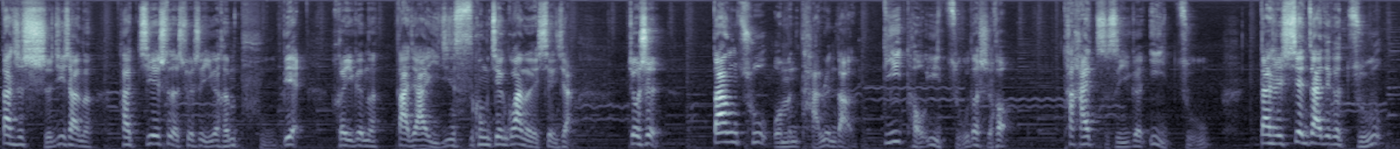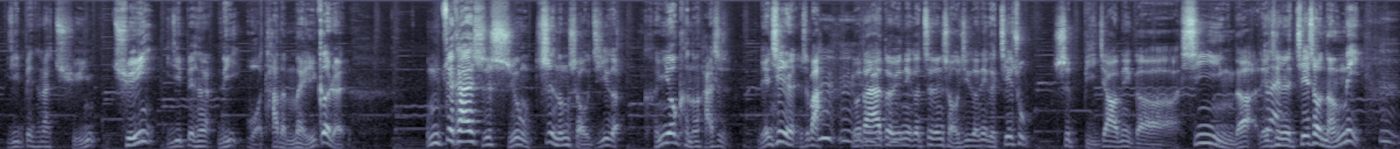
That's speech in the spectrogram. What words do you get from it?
但是实际上呢，它揭示的却是一个很普遍和一个呢大家已经司空见惯的现象，就是当初我们谈论到低头一族的时候，它还只是一个一族。但是现在这个族已经变成了群，群已经变成了你我他的每一个人。我们最开始使用智能手机的，很有可能还是年轻人，是吧？因为大家对于那个智能手机的那个接触是比较那个新颖的，年轻人接受能力。嗯。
